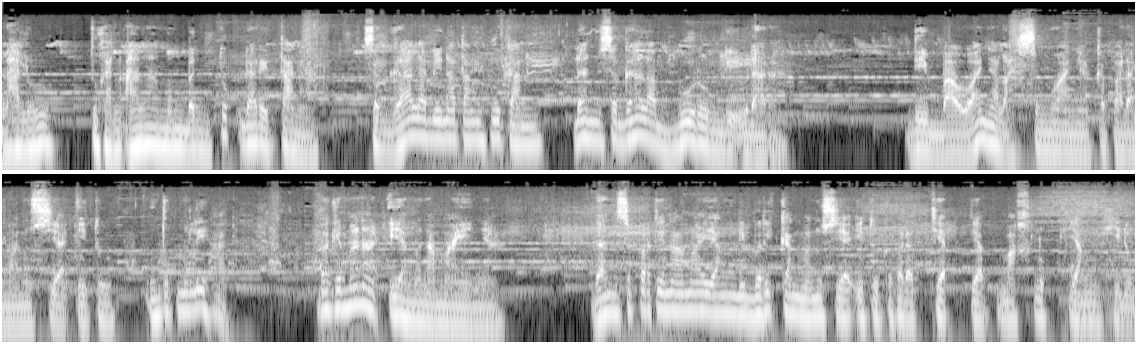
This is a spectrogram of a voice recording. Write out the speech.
Lalu Tuhan Allah membentuk dari tanah segala binatang hutan dan segala burung di udara. Dibawanyalah semuanya kepada manusia itu untuk melihat bagaimana ia menamainya. Dan seperti nama yang diberikan manusia itu kepada tiap-tiap makhluk yang hidup.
